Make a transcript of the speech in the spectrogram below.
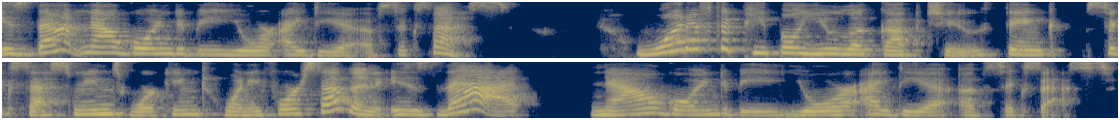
Is that now going to be your idea of success? What if the people you look up to think success means working 24 7? Is that now going to be your idea of success?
